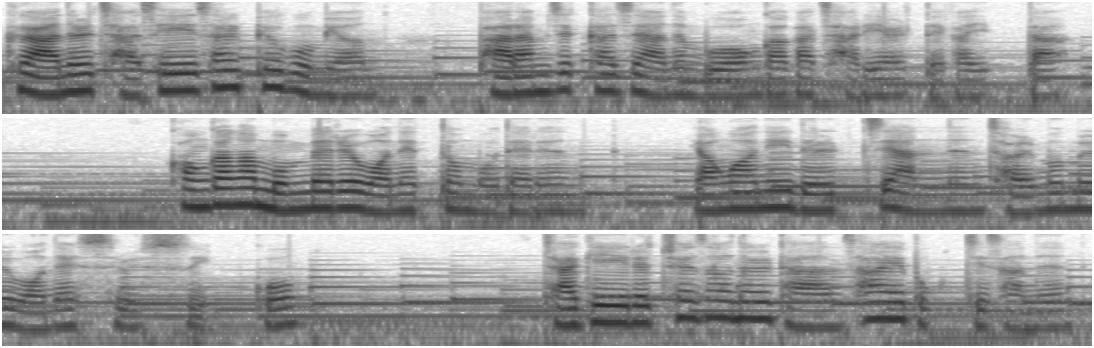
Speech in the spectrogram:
그 안을 자세히 살펴보면 바람직하지 않은 무언가가 자리할 때가 있다. 건강한 몸매를 원했던 모델은 영원히 늙지 않는 젊음을 원했을 수 있고 자기 일에 최선을 다한 사회복지사는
